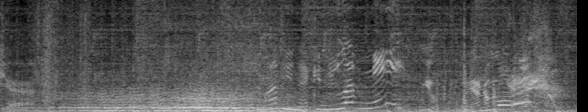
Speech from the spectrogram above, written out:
can. I love you, Nick, and you love me! You animal!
